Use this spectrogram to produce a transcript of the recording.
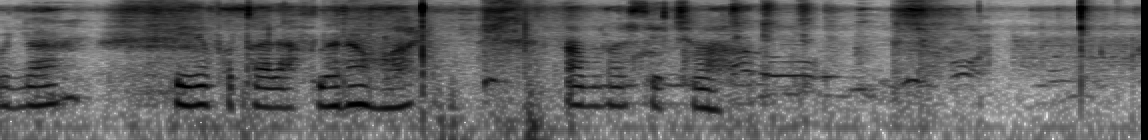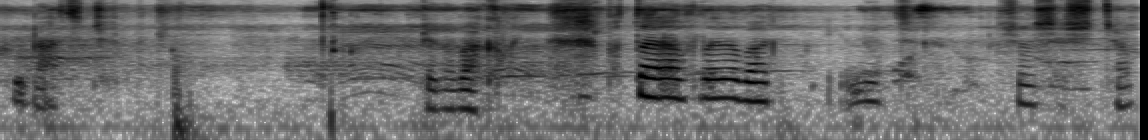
Burada benim fotoğraflarım var. Bunları seçmem. Şuradan seçelim. Bana bakmayın. Fotoğraflara bak. Şunu seçeceğim.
